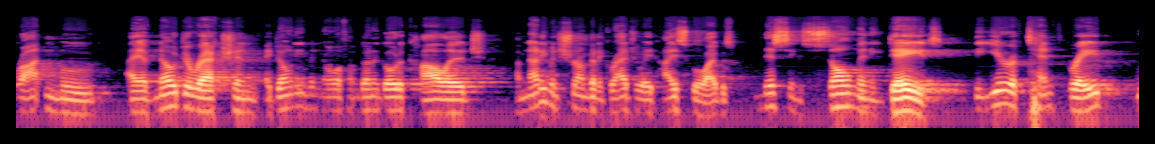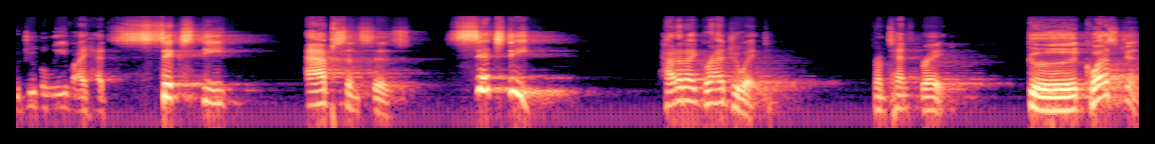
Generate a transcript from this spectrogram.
rotten mood. I have no direction. I don't even know if I'm going to go to college. I'm not even sure I'm going to graduate high school. I was missing so many days. The year of 10th grade, would you believe I had 60 absences? 60! How did I graduate from 10th grade? Good question.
